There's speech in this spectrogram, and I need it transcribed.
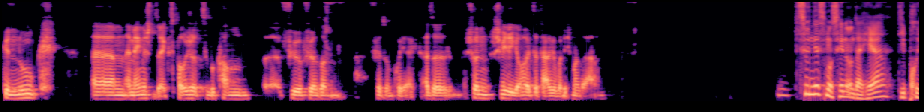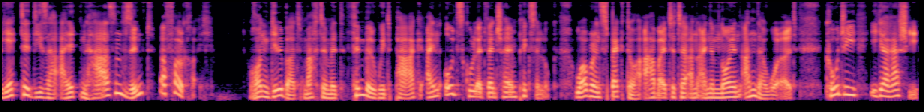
genug ähm, im Englischen so Exposure zu bekommen äh, für, für so ein für so ein Projekt. Also schon schwieriger heutzutage, würde ich mal sagen. Zynismus hin und her, die Projekte dieser alten Hasen sind erfolgreich. Ron Gilbert machte mit Thimbleweed Park ein Oldschool-Adventure im Pixel-Look. Warren Spector arbeitete an einem neuen Underworld. Koji Igarashi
